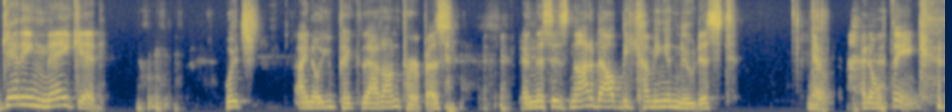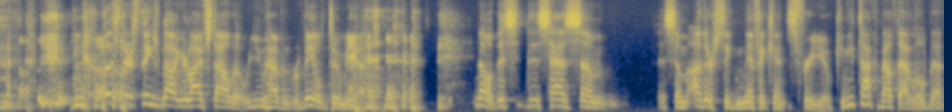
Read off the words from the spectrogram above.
getting naked which i know you picked that on purpose and this is not about becoming a nudist no i don't think no. unless there's things about your lifestyle that you haven't revealed to me yet no, this this has some some other significance for you. Can you talk about that a little bit?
